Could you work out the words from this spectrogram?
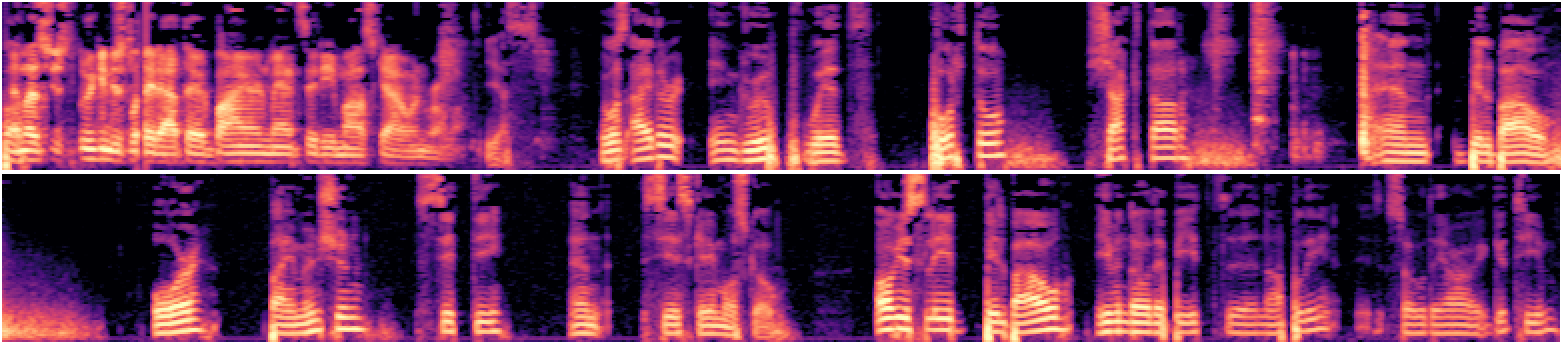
But, and let's just, we can just lay it out there, Bayern, Man City, Moscow, and Roma. Yes. It was either in group with Porto, Shakhtar, and Bilbao, or Bayern München, City, and CSKA Moscow. Obviously, Bilbao, even though they beat uh, Napoli, so they are a good team.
